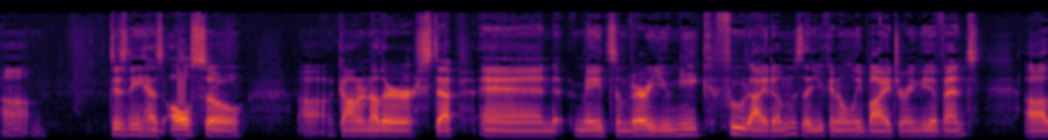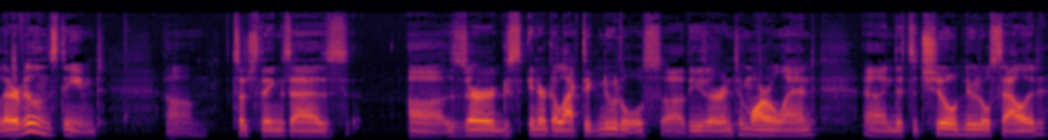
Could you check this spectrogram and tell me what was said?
um, Disney has also uh, gone another step and made some very unique food items that you can only buy during the event uh, that are villains themed. Um, such things as uh, Zurg's intergalactic noodles. Uh, these are in Tomorrowland, and it's a chilled noodle salad.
